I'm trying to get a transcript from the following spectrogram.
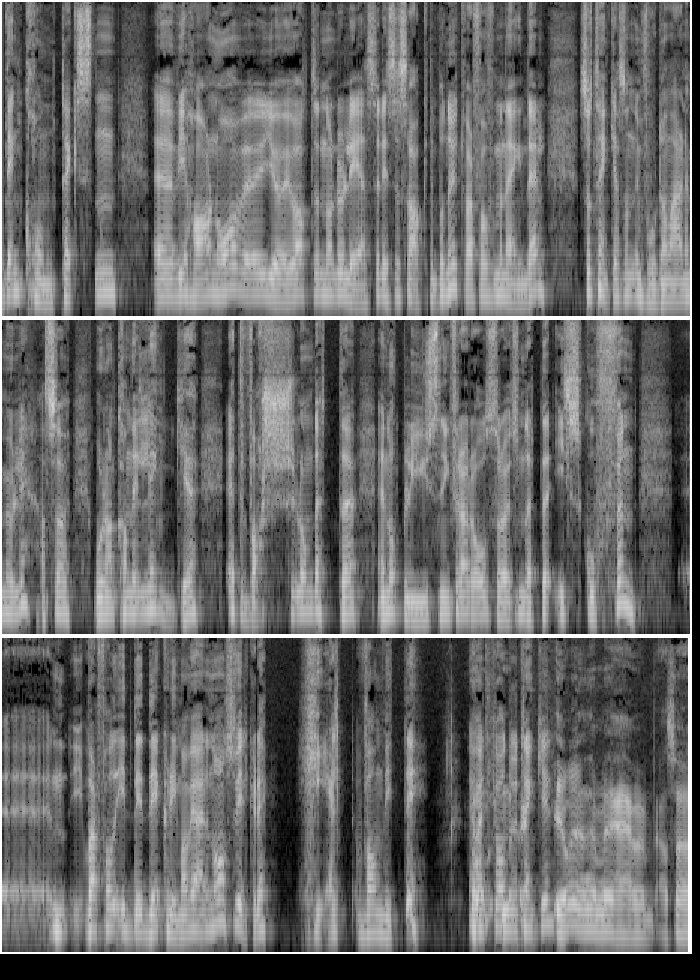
Den konteksten eh, vi har nå, eh, gjør jo at når du leser disse sakene på nytt, i hvert fall for min egen del, så tenker jeg sånn Hvordan er det mulig? Altså, Hvordan kan de legge et varsel om dette, en opplysning fra Rolls-Royce om dette, i skuffen? I hvert fall i det klimaet vi er i nå, så virker det helt vanvittig. Jeg vet ikke hva du tenker? Jo, men jeg, altså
